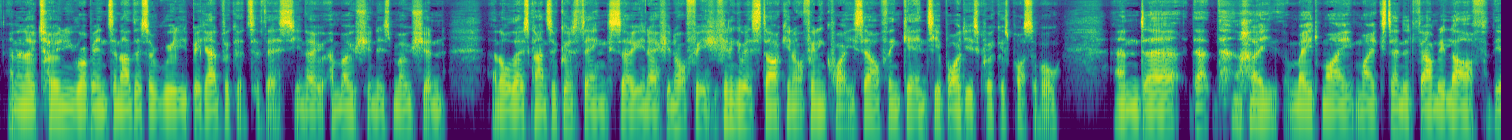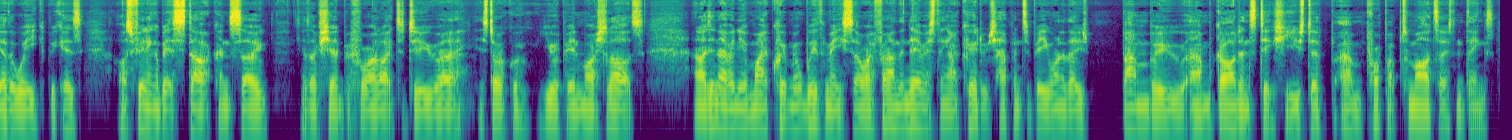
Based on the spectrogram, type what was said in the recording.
And I know Tony Robbins and others are really big advocates of this. You know, emotion is motion, and all those kinds of good things. So you know, if you're not if you're feeling a bit stuck, you're not feeling quite yourself, then get into your body as quick as possible. And uh, that I made my my extended family laugh the other week because I was feeling a bit stuck, and so as I've shared before, I like to do uh, historical European martial arts. And I didn't have any of my equipment with me, so I found the nearest thing I could, which happened to be one of those bamboo um, garden sticks you used to um, prop up tomatoes and things.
